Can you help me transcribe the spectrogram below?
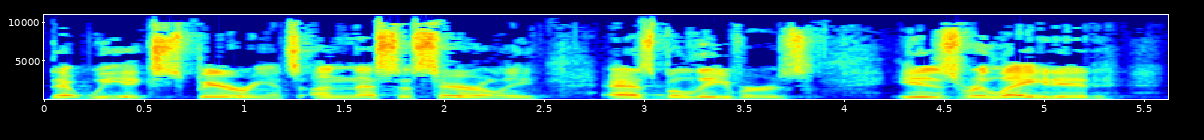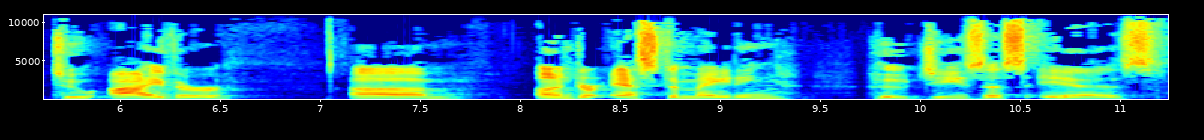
that we experience unnecessarily as believers is related to either um, underestimating who Jesus is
